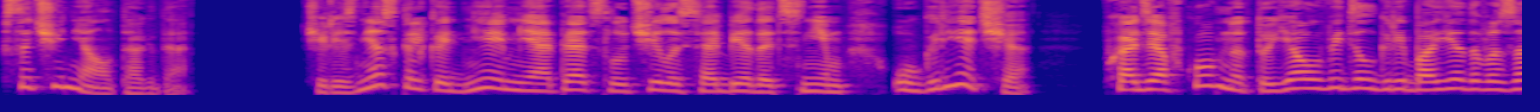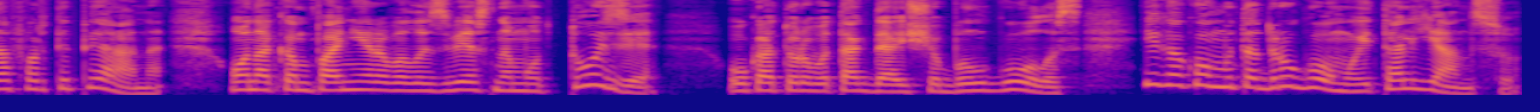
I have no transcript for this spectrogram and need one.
сочинял тогда. Через несколько дней мне опять случилось обедать с ним у Греча. Входя в комнату, я увидел Грибоедова за фортепиано. Он аккомпанировал известному Тозе, у которого тогда еще был голос, и какому-то другому итальянцу.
